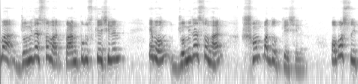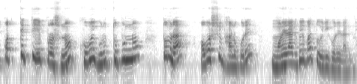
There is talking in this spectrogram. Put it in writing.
বা জমিদার সভার প্রাণপুরুষ কে ছিলেন এবং জমিদার সভার সম্পাদক কে ছিলেন? অবশ্যই প্রত্যেকটি প্রশ্ন খুবই গুরুত্বপূর্ণ। তোমরা অবশ্যই ভালো করে মনে রাখবে বা তৈরি করে রাখবে।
